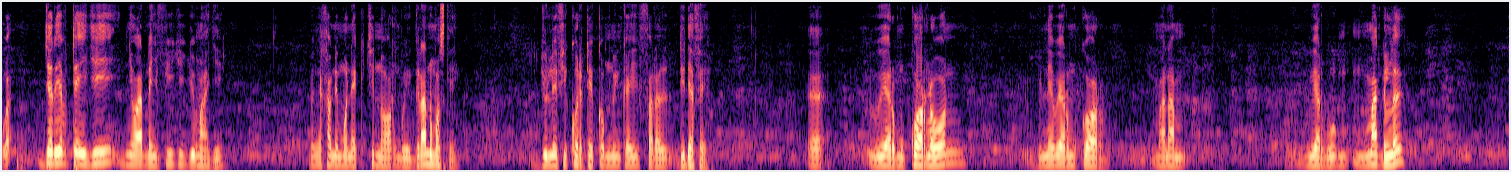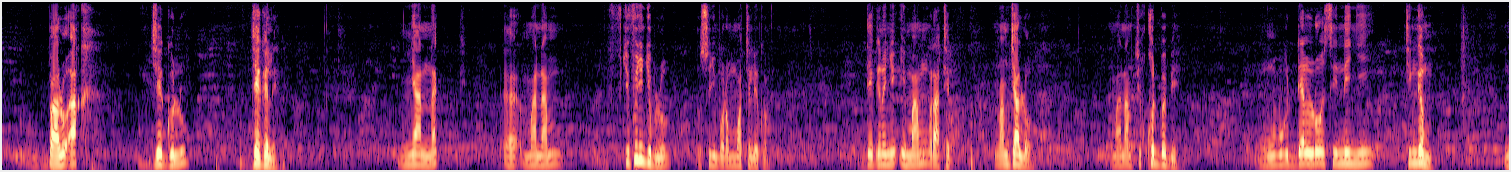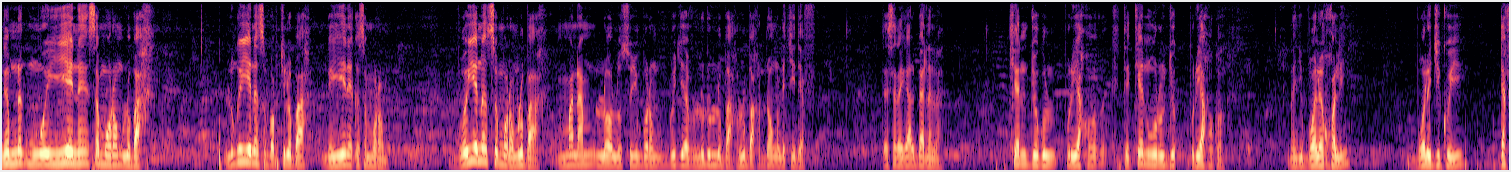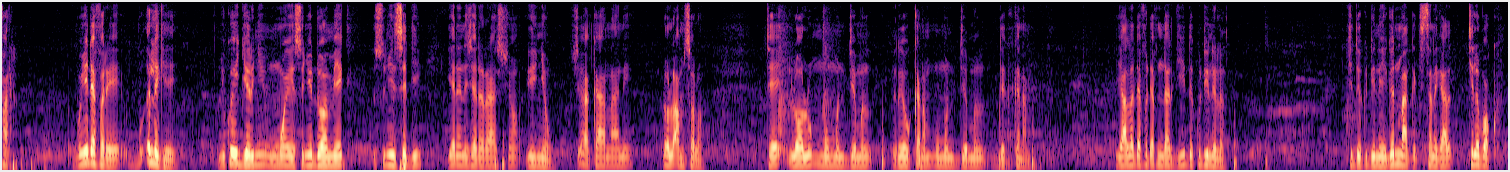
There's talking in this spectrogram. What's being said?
wa jërëjëf tey ji ñëwaat nañ fii ci jumaa ji bi nga xam ne moo nekk ci noor muy grande mosquée julle fi korité comme nuñ koy faral di defee euh, weerum koor la woon bu ñu ne weerum koor maanaam weer bu mag la baalu àq jéggalu jégale ñaan nag euh, maanaam ci fu ñu jublu suñu borom mottali ko dégg nañu imam ratib imam Diallo maanaam ci xutba bi mu delloo si nit ñi ci ngëm ngëm nag mooy yéene sa morom lu baax lu nga yéene sa bopp ci lu baax nga yéene ko sa morom boo yéene sa morom lu baax maanaam loolu suñu borom du def lu dul lu baax lu baax dong la ciy def te Sénégal benn la kenn jógul pour yàqu ko te kenn warul jóg pour yàqu ko nañu boole xol yi boole jikko yi defar bu ñu defaree bu ëllëgee ñu koy jëriñ mooy suñu doom yeeg suñu sët yi yeneen génération yu ñëw yaakaar naa ni loolu am solo te loolu moo mën jëmal réew kanam mu mën jëmal dëkk kanam yàlla dafa def ndar gi dëkku diine la ci dëkk diine yi gën màgg ci Sénégal ci la bokk.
